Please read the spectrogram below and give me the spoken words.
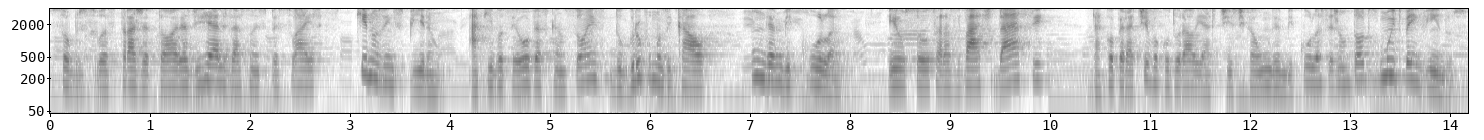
sobre suas trajetórias de realizações pessoais que nos inspiram. Aqui você ouve as canções do grupo musical Ungambicula. Eu sou Sarasvati Dasi, da Cooperativa Cultural e Artística Ungambicula. Sejam todos muito bem-vindos.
